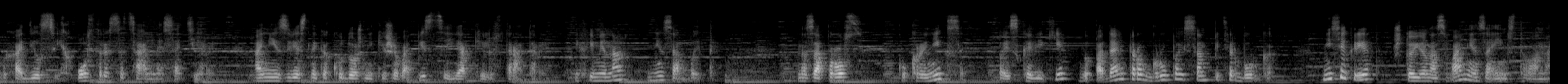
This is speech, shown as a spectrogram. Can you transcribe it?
выходил с их острой социальной сатирой. Они известны как художники-живописцы и яркие иллюстраторы. Их имена не забыты. На запрос «Кукрыниксы» поисковики выпадает рок-группа из Санкт-Петербурга. Не секрет, что ее название заимствовано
